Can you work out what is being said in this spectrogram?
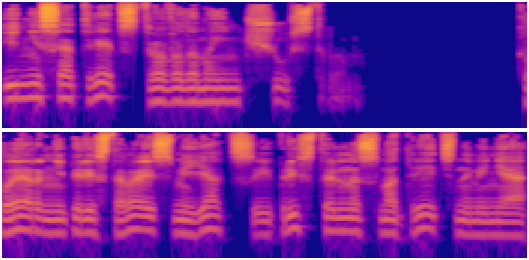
и не соответствовало моим чувствам. Клэр, не переставая смеяться и пристально смотреть на меня,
